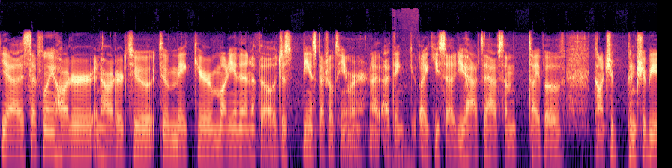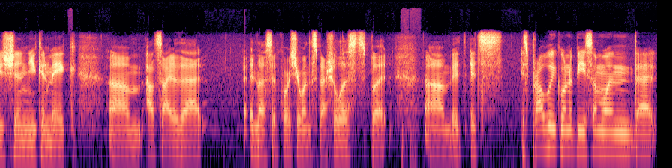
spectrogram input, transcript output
Yeah, it's definitely harder and harder to to make your money in the NFL just being a special teamer. I, I think, like you said, you have to have some type of contrib- contribution you can make um, outside of that, unless of course you're one of the specialists. But um, it, it's it's probably going to be someone that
